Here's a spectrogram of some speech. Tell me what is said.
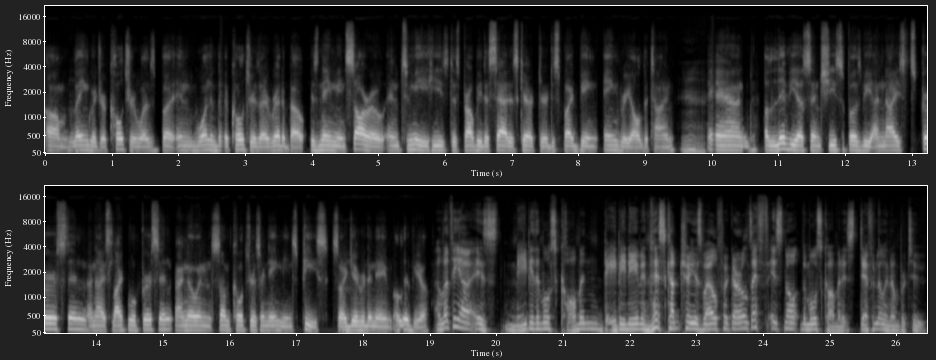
um language or culture was, but in one of the cultures I read about, his name means sorrow, and to me he's just probably the saddest character despite being angry all the time. And Olivia, since she's supposed to be a nice person, a nice likable person, I know in some cultures her name means peace, so I give her the name Olivia. Olivia is maybe the most common baby name in this country as well for girls. If it's not the most common, it's definitely number two.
